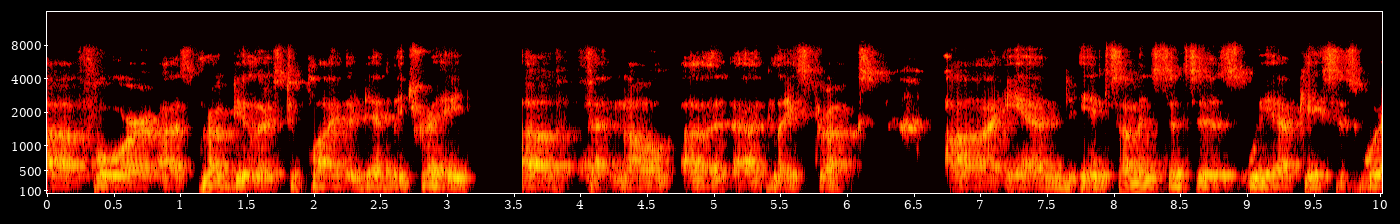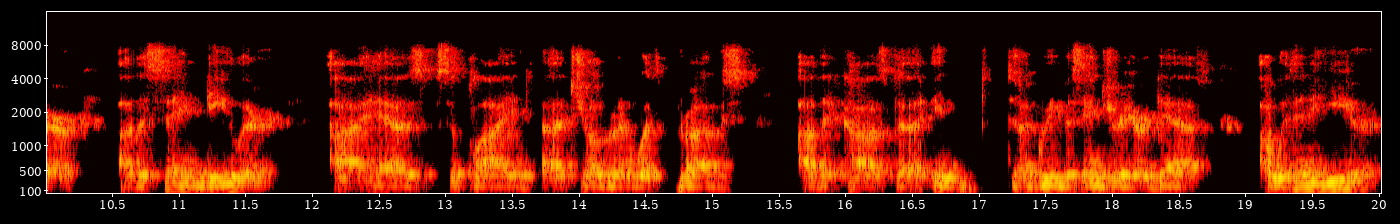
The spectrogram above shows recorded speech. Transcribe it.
uh, for uh, drug dealers to ply their deadly trade of fentanyl uh, laced drugs. and in some instances, we have cases where the same dealer has supplied uh, children with drugs uh, that caused uh, in, grievous injury or death uh, within a year.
